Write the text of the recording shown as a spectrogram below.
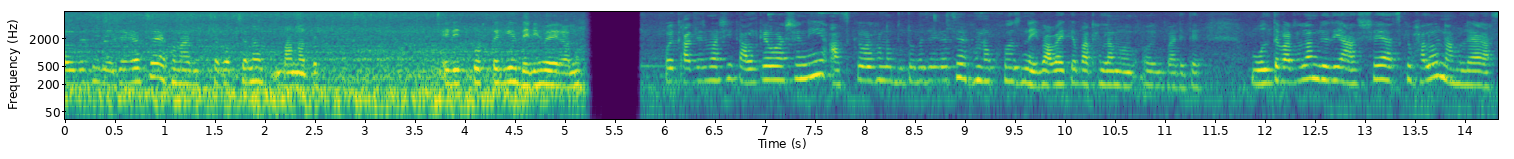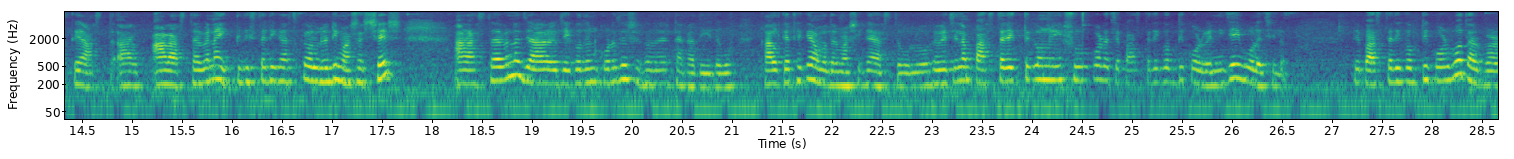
অলরেডি বেজে গেছে, এখন আর ইচ্ছা করছে না বানাতে। এডিট করতে গিয়ে দেরি হয়ে গেল। ওই কাজের মাসি কালকেও আসেনি, আজকেও এখনও দুটো বেজে গেছে এখনও খোঁজ নেই। বাবাইকে পাঠালাম ওই বাড়িতে। বলতে পাঠালাম যদি আসে আজকে ভালো, না হলে আর আজকে আসতে আর আর আসতে হবে না। একত্রিশ তারিখ আজকে অলরেডি মাসের শেষ। আর আসতে হবে না, যা যে কদিন করেছে সেদিনের টাকা দিয়ে দেবো। কালকে থেকে আমাদের মাসিকে আসতে বলব। ভেবেছিলাম পাঁচ তারিখ থেকে উনি শুরু করেছে, পাঁচ তারিখ অবধি করবে, নিজেই বলেছিল যে পাঁচ তারিখ অবধি করব, তারপর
